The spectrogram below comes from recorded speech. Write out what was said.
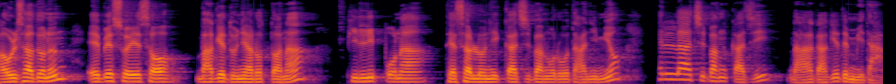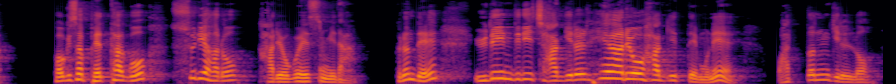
바울 사도는 에베소에서 마게도냐로 떠나 빌립보나 데살로니가 지방으로 다니며 헬라 지방까지 나아가게 됩니다. 거기서 배 타고 수리하러 가려고 했습니다. 그런데 유대인들이 자기를 해하려 하기 때문에 왔던 길로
